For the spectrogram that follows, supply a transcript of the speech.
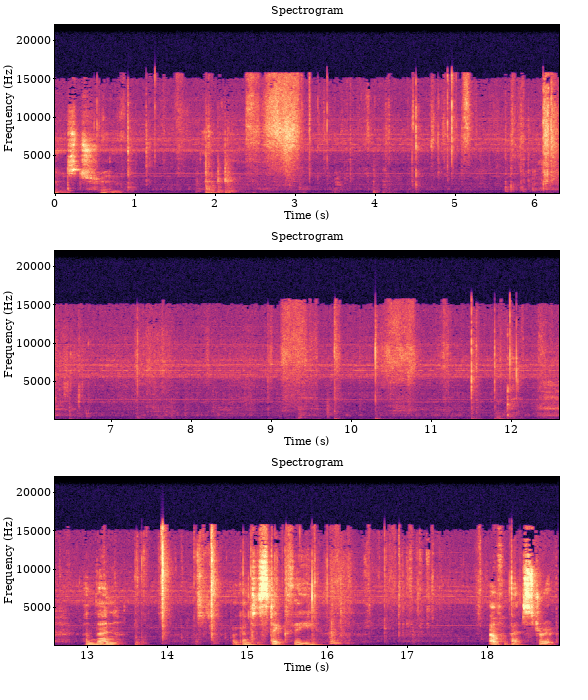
and trim And then we're going to stick the alphabet strip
